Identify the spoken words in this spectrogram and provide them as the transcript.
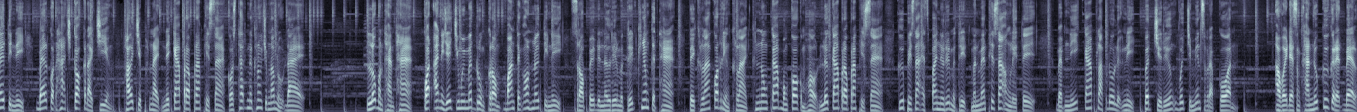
នៅទីនេះ Bell គាត់ហាក់ឆ្កក់ក្តៅជាង ហើយជាផ្នែកនៃការប្រើប្រាស់ភាសាក៏ស្ថិតនៅក្នុងចំណោមនោះដែរ លោកបន្ថែមថាគាត់អាចនិយាយជាមួយមិត្តរួមក្រុមបានទាំងអស់នៅទីនេះស្របពេលដែលនៅរៀលម៉ាឌ្រីតខ្ញុំគិតថាពេលខ្លះគាត់រៀងខ្លាចក្នុងការបង្កកំហុសលើការប្រើប្រាស់ភាសាគឺភាសាអេស្ប៉ាញនៅរៀលម៉ាឌ្រីតមិនមែនភាសាអង់គ្លេសទេបែបនេះការផ្លាស់ប្ដូរលើកនេះពិតជារឿងវិជ្ជមានសម្រាប់គាត់អ្វីដែលសំខាន់នោះគឺ Gareth Bale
